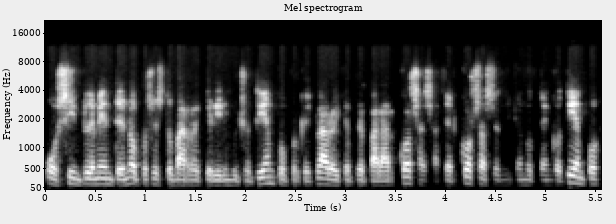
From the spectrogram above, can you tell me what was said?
o simplemente no, pues esto va a requerir mucho tiempo, porque claro, hay que preparar cosas, hacer cosas, yo no tengo tiempo.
